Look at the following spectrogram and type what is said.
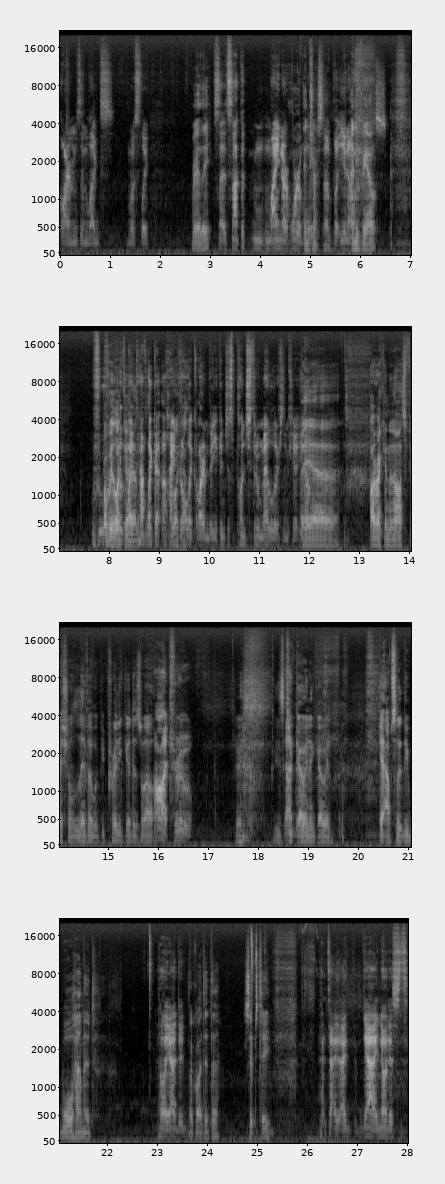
arms and legs, mostly. Really? It's not, it's not that mine are horrible. Interesting. uh, but you know, Anything else? probably like, like um, to have like a, a a- hydraulic arm that you can just punch through metal or some shit. You know? Uh, I reckon an artificial liver would be pretty good as well. Oh, true. just that- keep going and going. Get absolutely warhammered, Hell yeah, dude. like what I did there. Sips tea. I, I, yeah, I noticed.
